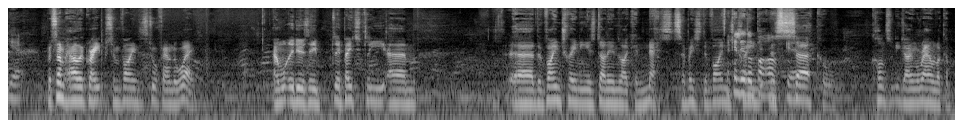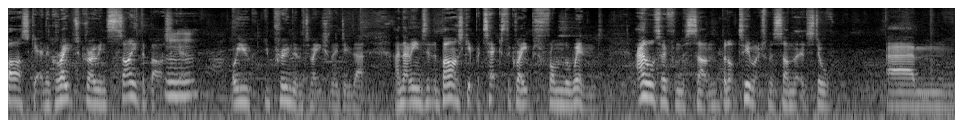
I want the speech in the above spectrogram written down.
Yeah. But somehow the grapes and vines have still found a way. And what they do is they, they basically um, uh, the vine training is done in like a nest. So basically the vine Like is a trained in a circle, constantly going around like a basket, and the grapes grow inside the basket. Mm-hmm. Or you, you prune them to make sure they do that. And that means that the basket protects the grapes from the wind and also from the sun, but not too much from the sun that it still um,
